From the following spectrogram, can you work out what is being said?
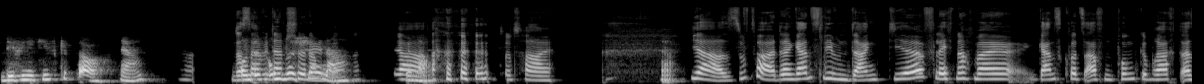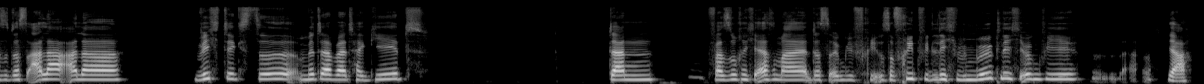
Definitiv gibt's auch, ja. ja. Das und ist ja wieder ein schöner schöner. Moment, ne? Ja, genau. total. Ja. ja. super. Dann ganz lieben Dank dir. Vielleicht nochmal ganz kurz auf den Punkt gebracht. Also das aller, aller wichtigste Mitarbeiter geht, dann versuche ich erstmal, das irgendwie so friedlich wie möglich irgendwie, ja,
